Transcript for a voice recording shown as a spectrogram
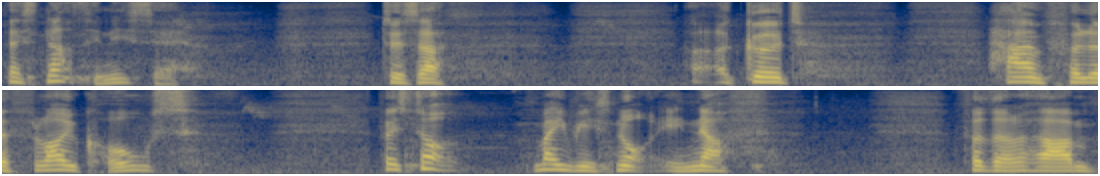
there's nothing, is there? There's a a good handful of locals, but it's not. Maybe it's not enough for the um,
